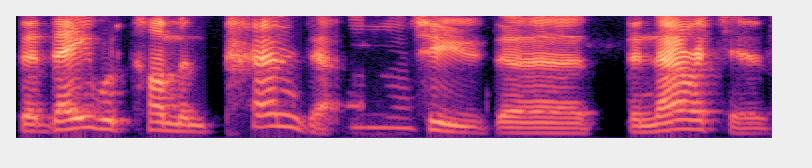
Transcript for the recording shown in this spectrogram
that they would come and pander Mm. to the the narrative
